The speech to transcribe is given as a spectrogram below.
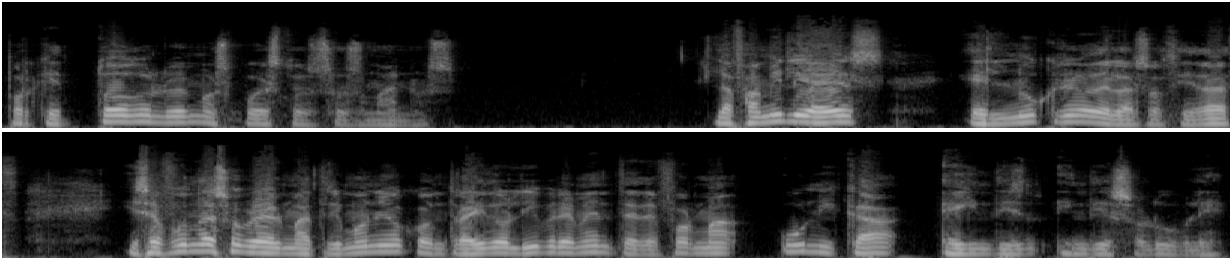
porque todo lo hemos puesto en sus manos. La familia es el núcleo de la sociedad y se funda sobre el matrimonio contraído libremente de forma única e indisoluble.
